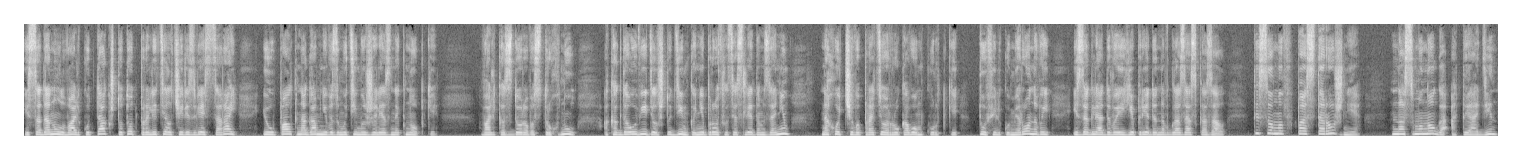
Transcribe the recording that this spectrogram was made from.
и саданул Вальку так, что тот пролетел через весь сарай и упал к ногам невозмутимой железной кнопки. Валька здорово струхнул, а когда увидел, что Димка не бросился следом за ним, находчиво протер рукавом куртки туфельку Мироновой и, заглядывая ей преданно в глаза, сказал, «Ты, Сомов, поосторожнее. Нас много, а ты один.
